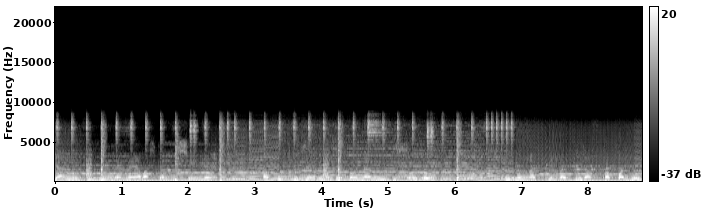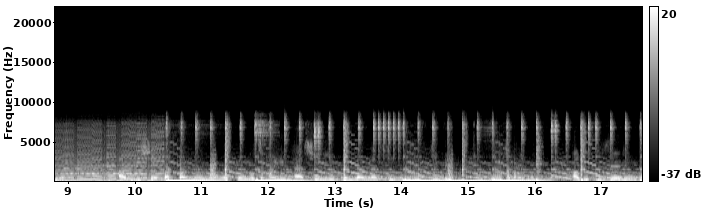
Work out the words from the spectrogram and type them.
gelme diline veya başka bir şeyle. Adı üzerinde önemli bir soru. Bunun hakkında biraz kafa yorun Az bir şey kafa yorun ve unutmayın. Her şeyi gündemden sildiğiniz gibi. Unutmayın. Adı üzerinde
